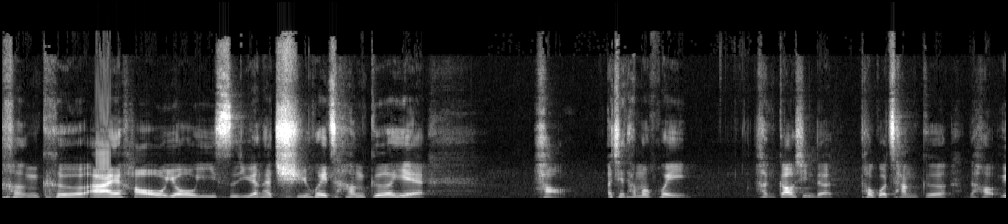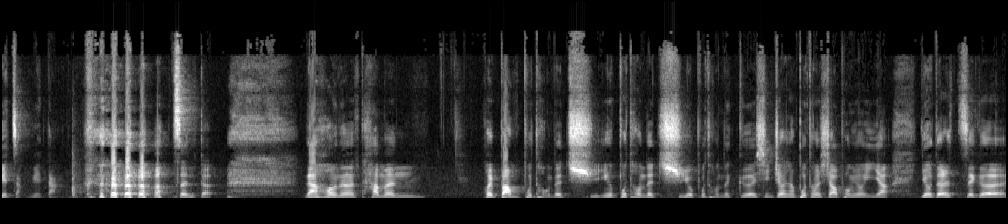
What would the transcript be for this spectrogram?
很可爱，好有意思。原来曲会唱歌耶！好，而且他们会。很高兴的透过唱歌，然后越长越大，真的。然后呢，他们会帮不同的衢，因为不同的衢有不同的个性，就像不同小朋友一样。有的这个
